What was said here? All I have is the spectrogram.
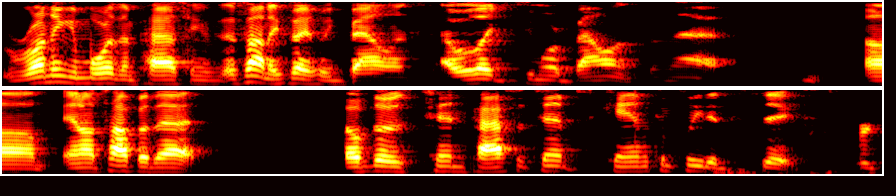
running more than passing. It's not exactly balanced. I would like to see more balance than that. Um, and on top of that, of those 10 pass attempts, Cam completed six for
